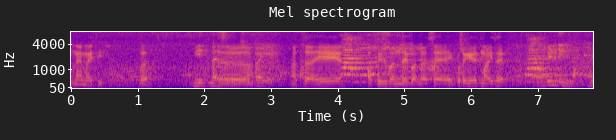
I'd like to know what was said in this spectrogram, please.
नाही माहिती. बरं. तर आता हे ऑफिस बंद आहे बल्लाळ साहेब. आहे. कुठे गेलेत माळी साहेब? बिल्डिंगला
